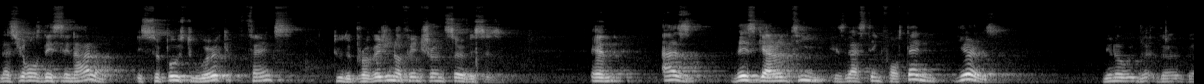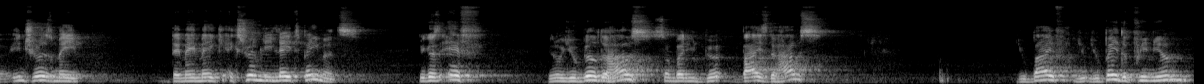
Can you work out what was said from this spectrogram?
l'assurance décennale is supposed to work thanks to the provision of insurance services. And as this guarantee is lasting for 10 years, you know, the, the, the insurers may, they may make extremely late payments. Because if you know, you build a house, somebody buys the house, you, buy, you, you pay the premium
